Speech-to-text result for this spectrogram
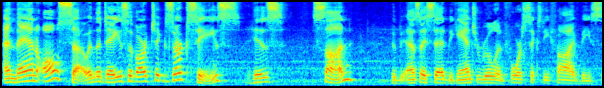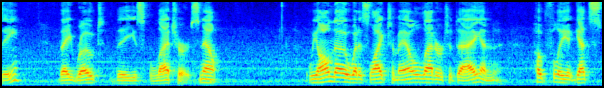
And then also in the days of Artaxerxes, his son, who, as I said, began to rule in 465 BC, they wrote these letters. Now, we all know what it's like to mail a letter today, and hopefully it gets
